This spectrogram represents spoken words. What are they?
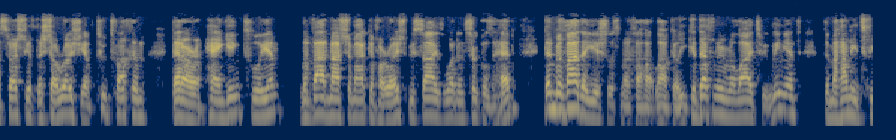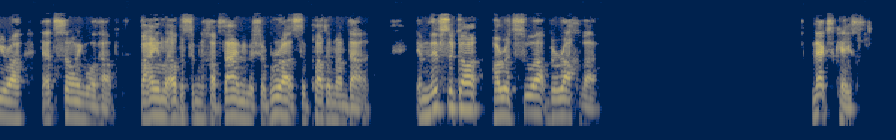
especially if the shalrosh, you have two tvachim that are hanging, tluyim, levad mashamakav harosh, besides what encircles the head then bevada yishlas laka. You could definitely rely to be lenient. The mahani tfira, that sewing will help. Vayin le'elbasim chavzayin mishabura sibkatan mamdalan. Im nifsika haratzua berachva. Next case.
